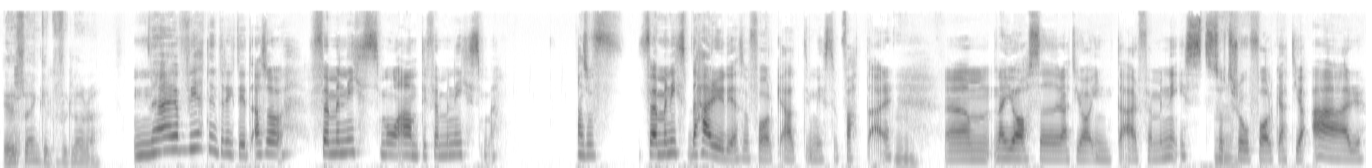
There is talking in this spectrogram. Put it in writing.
Är det så enkelt att förklara? nej, jag vet inte riktigt. Alltså feminism och antifeminism. Alltså feminism, det här är ju det som folk alltid missuppfattar. Ehm, när jag säger att jag inte är feminist så tror folk att jag är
